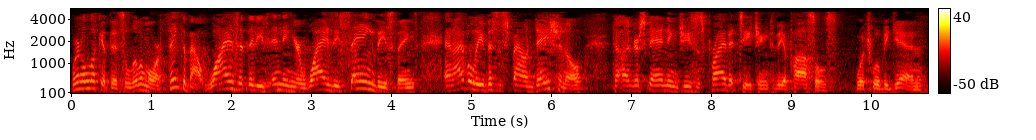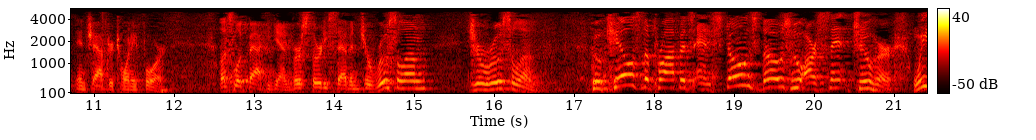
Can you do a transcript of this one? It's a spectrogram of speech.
we're going to look at this a little more. Think about why is it that he's ending here? Why is he saying these things? And I believe this is foundational to understanding Jesus' private teaching to the apostles, which will begin in chapter 24. Let's look back again. Verse 37 Jerusalem, Jerusalem, who kills the prophets and stones those who are sent to her. We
